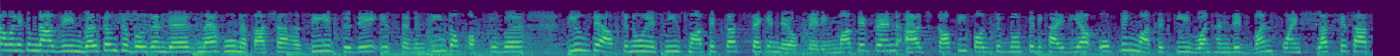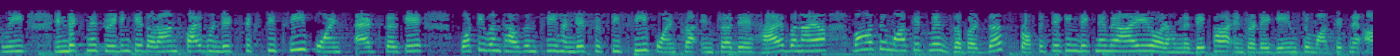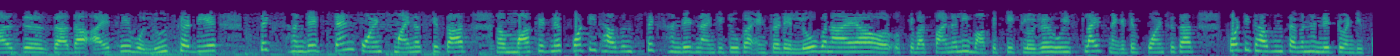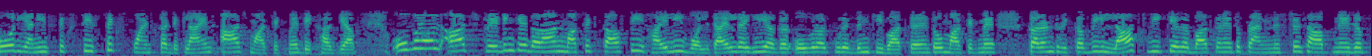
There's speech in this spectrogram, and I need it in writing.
असलम नाजरीन welcome to bulls bears मैं हूँ Natasha Haseeb. Today is 17th of October Tuesday afternoon it means market का second day of trading market trend आज काफ़ी positive note पे दिखाई दिया। ओपनिंग मार्केट की 101 पॉइंट्स प्लस के साथ हुई। इंडेक्स ने ट्रेडिंग के दौरान 563 पॉइंट्स ऐड करके 41,353 पॉइंट्स का इंट्राडे हाई बनाया। वहाँ से मार्केट में ज़बरदस्त प्रॉफिट टेकिंग देखने में आई और हमने देखा इंट्राडे गेम्स जो मार्केट ने आज ज़्यादा आए थे वो लूज कर दिए। 610 पॉइंट्स माइनस के साथ मार्केट ने 40,692 का इंट्राडे लो बनाया और उसके बाद फाइनली मार्केट की क्लोजर हुई स्लाइट नेगेटिव पॉइंट्स के साथ 40,724 यानी 66 पॉइंट्स का डिक्लाइन आज मार्केट में देखा गया। ओवरऑल आज ट्रेडिंग के दौरान मार्केट काफ़ी हाईली वॉलिटाइल रही। अगर ओवरऑल पूरे दिन की बात करें तो मार्केट में करंट रिकवरी लास्ट वीक की अगर बात करें तो प्राइम मिनिस्टर साहब ने जब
